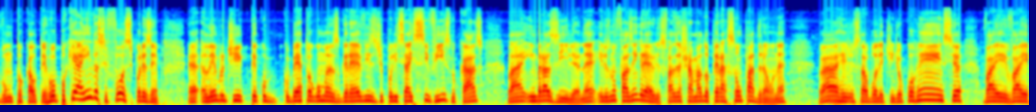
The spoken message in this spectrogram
vamos tocar o terror, porque ainda se fosse, por exemplo, é, eu lembro de ter co coberto algumas greves de policiais civis, no caso, lá em Brasília, né? Eles não fazem greve, eles fazem a chamada operação padrão, né? Vai uhum. registrar o boletim de ocorrência, vai, vai,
